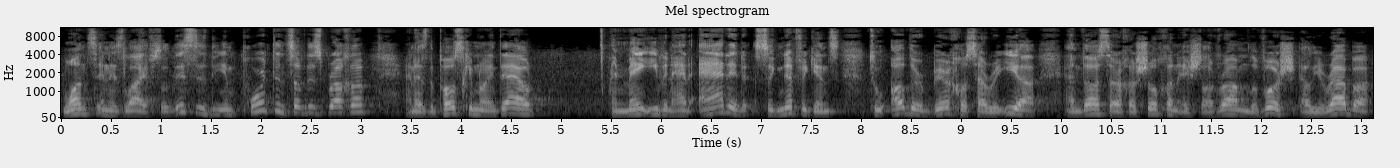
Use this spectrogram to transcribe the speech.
once in his life. So this is the importance of this bracha, and as the poskim point out, and may even had added significance to other Birchos Hariyah, and thus Aruch HaShulchan, Eshel Avram, Levush, El Yerabba,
